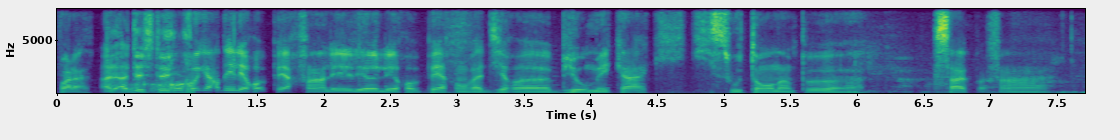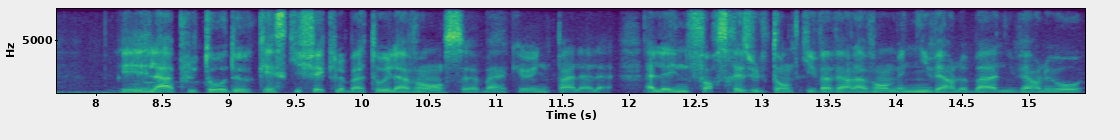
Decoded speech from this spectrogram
voilà. À, tester. Regardez les repères, enfin les, les, repères, on va dire euh, bioméca qui, qui sous-tendent un peu euh, ça. Quoi. Enfin, et là, plutôt de qu'est-ce qui fait que le bateau il avance, euh, bah, qu'une pale elle, elle, a une force résultante qui va vers l'avant, mais ni vers le bas ni vers le haut.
